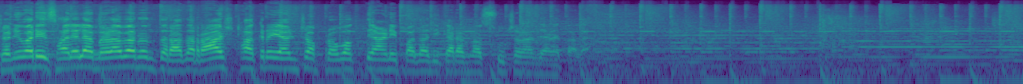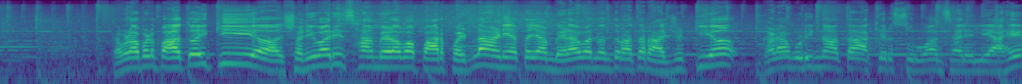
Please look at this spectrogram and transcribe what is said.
शनिवारी झालेल्या मेळाव्यानंतर आता राज ठाकरे यांच्या प्रवक्त्या आणि पदाधिकाऱ्यांना सूचना देण्यात आल्या त्यामुळे आपण पाहतोय की शनिवारीच हा मेळावा पार पडला आणि आता या मेळाव्यानंतर आता राजकीय घडामोडींना आता अखेर सुरुवात झालेली आहे.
